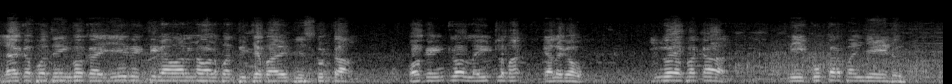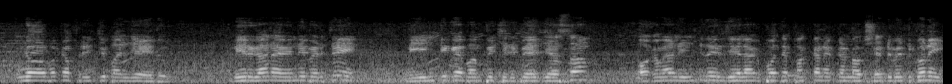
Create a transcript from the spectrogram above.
లేకపోతే ఇంకొక ఏ వ్యక్తి కావాలన్నా వాళ్ళు పంపించే బాధ్యత తీసుకుంటాం. ఒక ఇంట్లో లైట్లు మ- వెలగవు. ఇంకో పక్క మీ కుక్కర్ పని చేయదు ఇంకో పక్క ఫ్రిడ్జ్ పని చేయదు మీరు కానీ అవన్నీ పెడితే మీ ఇంటికే పంపించి రిపేర్ చేస్తాం. ఒకవేళ ఇంటి దగ్గర చేయలేకపోతే పక్కన ఎక్కడ ఒక షెడ్ పెట్టుకొని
